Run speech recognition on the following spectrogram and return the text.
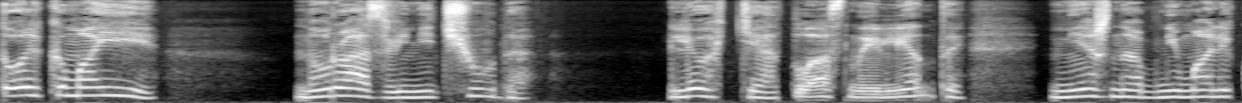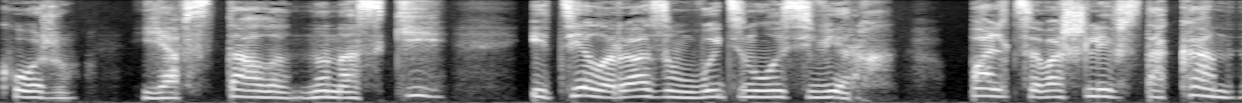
только мои. Но разве не чудо? Легкие атласные ленты нежно обнимали кожу. Я встала на носки, и тело разом вытянулось вверх. Пальцы вошли в стакан,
